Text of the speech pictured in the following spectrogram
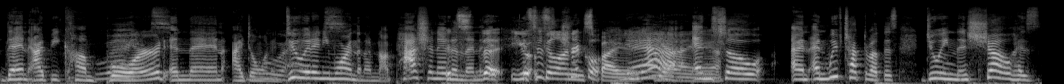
then I become bored and then I don't want to do it anymore and then I'm not passionate It's and then the- it, you feel uninspired. Yeah. Yeah, yeah, and yeah. so and and we've talked about this doing this show has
